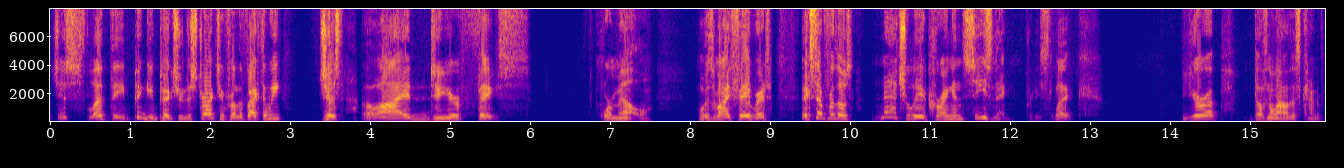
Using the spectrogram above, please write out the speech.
just let the piggy picture distract you from the fact that we just lied to your face. Hormel was my favorite, except for those naturally occurring in seasoning. Pretty slick. Europe doesn't allow this kind of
